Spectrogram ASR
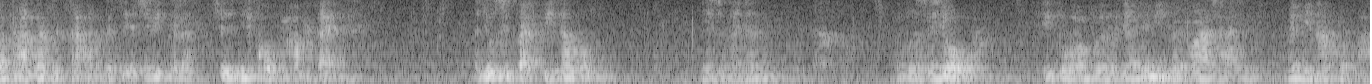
ประธานนักศึกษาก็เสียชีวิตไปแล้วชื่อนิคมคำแตงอายุ 18 ปีเท่าผมในสมัยนั้นอำเภอไซโยก ที่ตัวอำเภอยังไม่มีไฟฟ้าใช้ ไม่มีน้ำประปา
